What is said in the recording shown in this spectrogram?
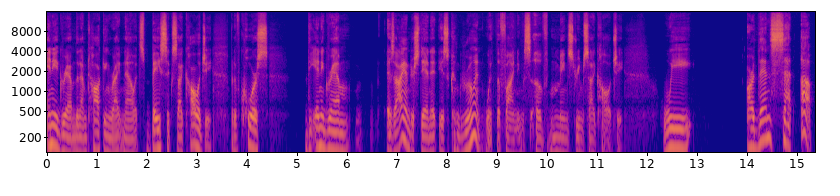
Enneagram that I'm talking right now. It's basic psychology. But of course, the Enneagram, as I understand it, is congruent with the findings of mainstream psychology. We are then set up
